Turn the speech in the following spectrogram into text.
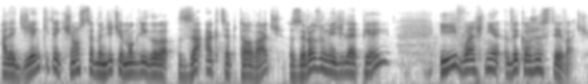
ale dzięki tej książce będziecie mogli go zaakceptować, zrozumieć lepiej i właśnie wykorzystywać.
